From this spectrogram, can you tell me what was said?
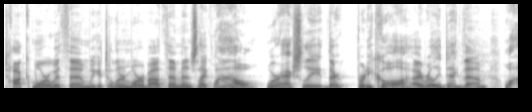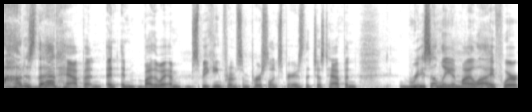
talk more with them, we get to learn more about them, and it's like, wow, we're actually they're pretty cool. I really dig them. Well, how does that happen? And and by the way, I'm speaking from some personal experience that just happened recently in my life where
